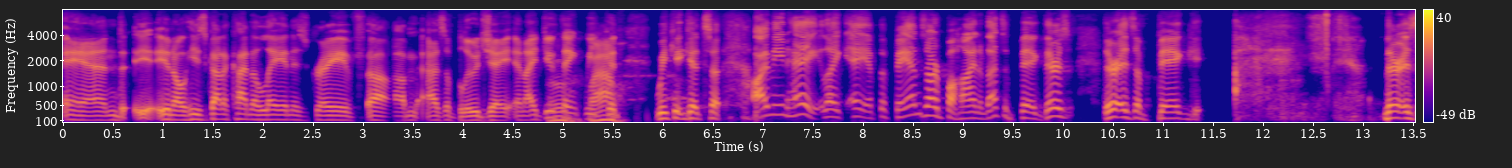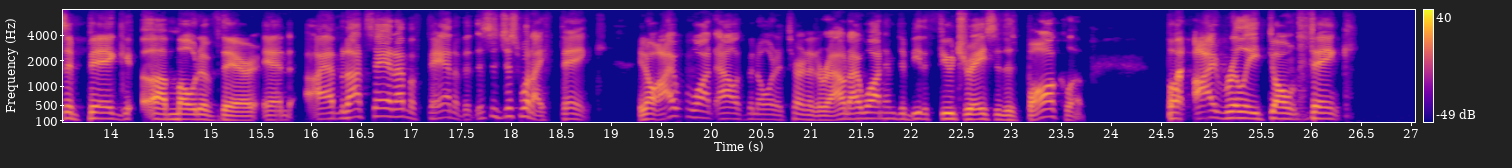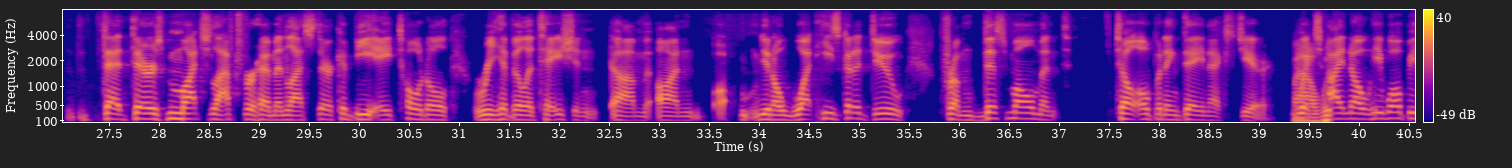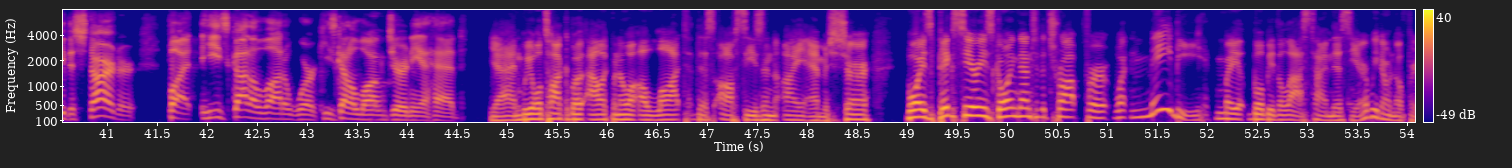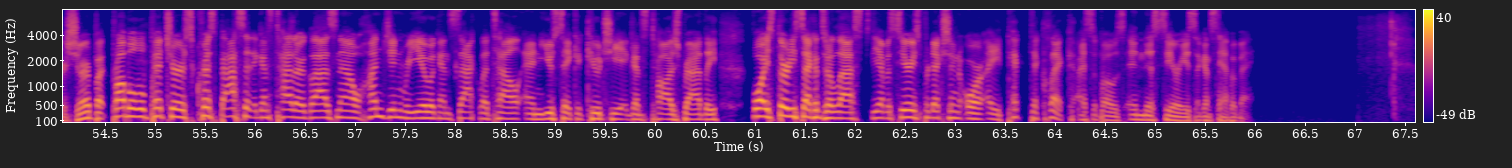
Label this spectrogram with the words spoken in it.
and you know he's got to kind of lay in his grave um, as a Blue Jay. And I do Ooh, think we wow. could we could get to. I mean, hey, like, hey, if the fans aren't behind him, that's a big. There's there is a big. There is a big uh, motive there, and I'm not saying I'm a fan of it. This is just what I think. You know, I want Alek Manoah to turn it around. I want him to be the future ace of this ball club. But I really don't think that there's much left for him unless there could be a total rehabilitation um, on you know what he's going to do from this moment till opening day next year. wow, which we- I know he won't be the starter, but he's got a lot of work. He's got a long journey ahead. Yeah, and we will talk about Alek Manoah a lot this offseason, I am sure. Boys, big series going down to the Trop for what maybe may, will be the last time this year. We don't know for sure, but probable pitchers Chris Bassitt against Tyler Glasnow, Hyun-Jin Ryu against Zach Littell, and Yusei Kikuchi against Taj Bradley. Boys, 30 seconds or less. Do you have a series prediction or a pick to click, I suppose, in this series against Tampa Bay?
